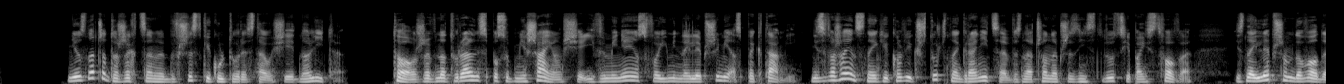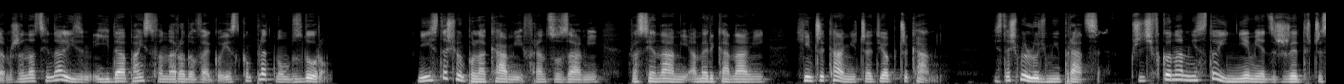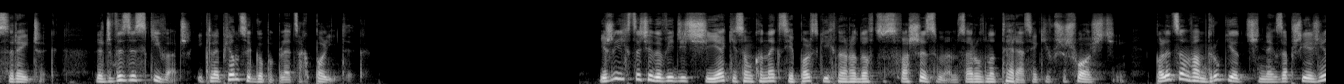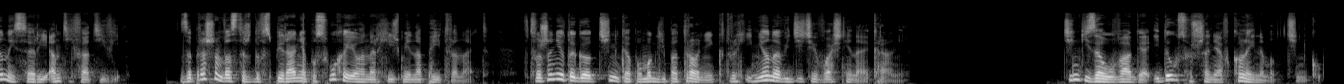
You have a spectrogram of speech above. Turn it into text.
Nie oznacza to, że chcemy, by wszystkie kultury stały się jednolite. To, że w naturalny sposób mieszają się i wymieniają swoimi najlepszymi aspektami, nie zważając na jakiekolwiek sztuczne granice wyznaczone przez instytucje państwowe, jest najlepszym dowodem, że nacjonalizm i idea państwa narodowego jest kompletną bzdurą. Nie jesteśmy Polakami, Francuzami, Rosjanami, Amerykanami, Chińczykami czy Etiopczykami. Jesteśmy ludźmi pracy. Przeciwko nam nie stoi Niemiec, Żyd czy Syryjczyk, lecz wyzyskiwacz i klepiący go po plecach polityk. Jeżeli chcecie dowiedzieć się, jakie są koneksje polskich narodowców z faszyzmem, zarówno teraz, jak i w przyszłości, polecam Wam drugi odcinek zaprzyjaźnionej serii Antifa TV. Zapraszam Was też do wspierania Posłuchaj o anarchizmie na Patronite. W tworzeniu tego odcinka pomogli patroni, których imiona widzicie właśnie na ekranie. Dzięki za uwagę i do usłyszenia w kolejnym odcinku.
